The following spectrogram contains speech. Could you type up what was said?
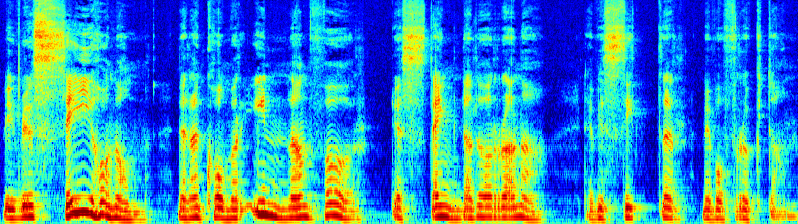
Vi vill se honom när han kommer innanför de stängda dörrarna där vi sitter med vår fruktan.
